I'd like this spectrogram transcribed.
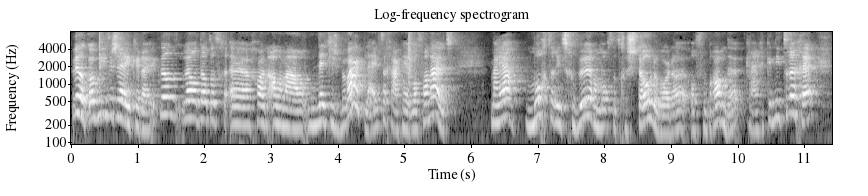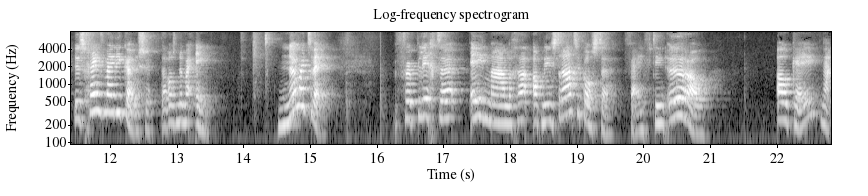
Wil ik ook niet verzekeren. Ik wil wel dat het gewoon allemaal netjes bewaard blijft. Daar ga ik helemaal van uit. Maar ja, mocht er iets gebeuren, mocht het gestolen worden of verbranden, krijg ik het niet terug. Hè? Dus geef mij die keuze. Dat was nummer 1. Nummer 2. Verplichte eenmalige administratiekosten. 15 euro. Oké, nou,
